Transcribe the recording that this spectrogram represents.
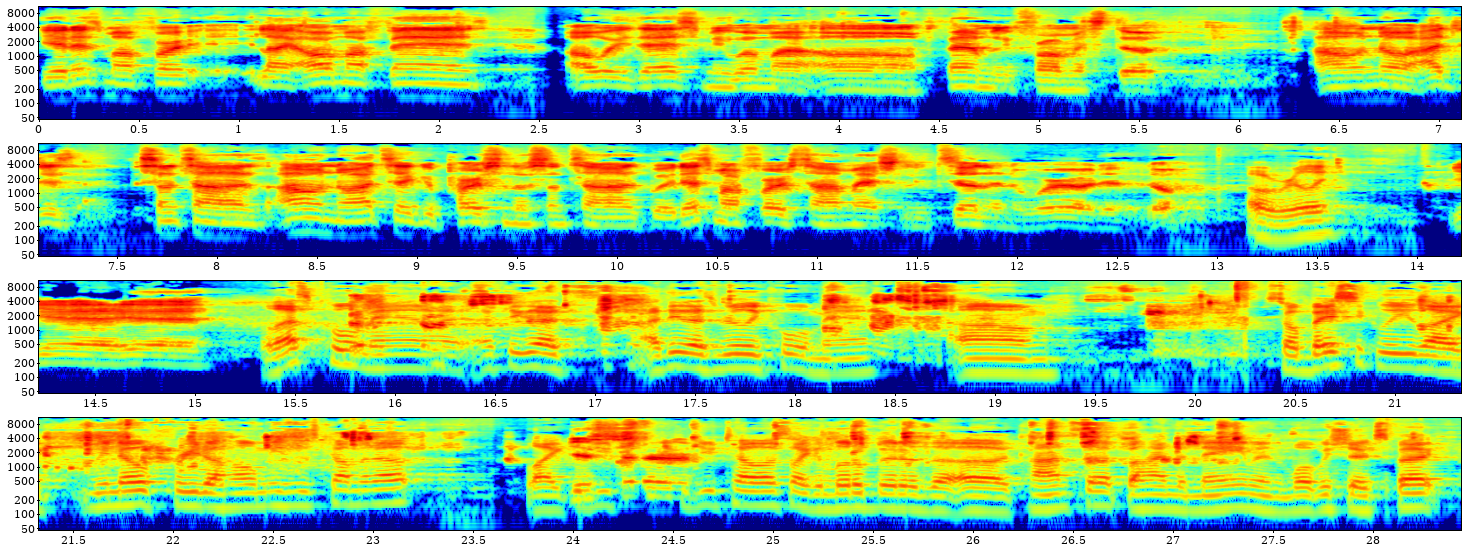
Yeah, that's my first. Like all my fans always ask me where my um family from and stuff. I don't know. I just sometimes I don't know. I take it personal sometimes, but that's my first time actually telling the world that though. Oh, really? Yeah, yeah. Well, that's cool, man. I, I think that's I think that's really cool, man. Um, so basically, like we know Frida Homies is coming up. Like, could, you, sir. could you tell us like a little bit of the uh, concept behind the name and what we should expect?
